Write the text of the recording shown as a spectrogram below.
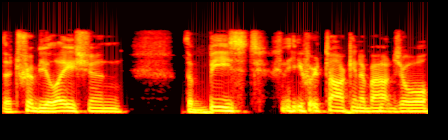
the tribulation, the beast that you were talking about, Joel.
